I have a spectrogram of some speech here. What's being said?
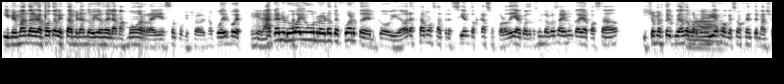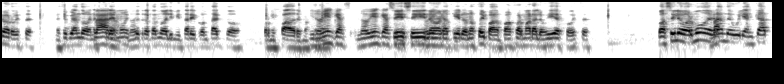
y me mandan una foto que estaba mirando videos de la mazmorra y eso, porque yo no pude ir, porque acá en Uruguay hubo un rebrote fuerte del COVID. Ahora estamos a 300 casos por día, 400 cosas que nunca había pasado. Y yo me estoy cuidando por mis viejos, que son gente mayor, ¿viste? Me estoy cuidando en Claro, extremo y estoy tratando de limitar el contacto por mis padres. Más Y lo bien que lo bien que Sí, hace. sí, lo bien no, no quiero, no estoy para enfermar a los viejos, ¿viste? Basilio Bermúdez, grande William Cat,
